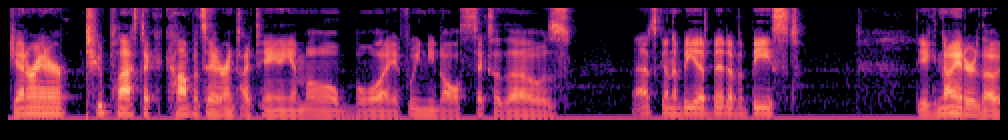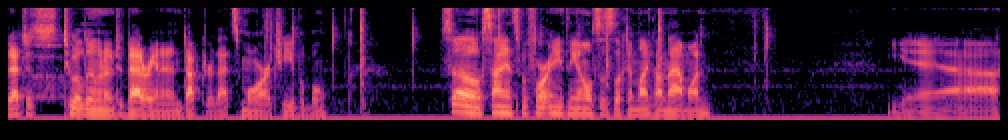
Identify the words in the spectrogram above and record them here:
Generator, two plastic compensator and titanium. Oh boy, if we need all six of those, that's going to be a bit of a beast. The igniter, though, that's just two aluminum, two battery, and an inductor. That's more achievable. So, science before anything else is looking like on that one. Yeah.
